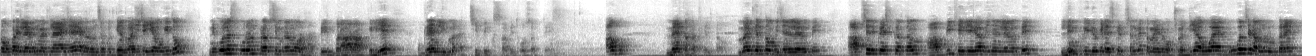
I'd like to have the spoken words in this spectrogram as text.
प्रॉपर इलेवन में खिलाया जाए, अगर उनसे कुछ गेंदबाजी चाहिए होगी तो। निकोलस पूरन प्रभ सिमरन और हरप्रीत बरार आपके लिए ग्रैंड लीग में अच्छी पिक साबित हो सकते हैं। अब मैं कहा खेलता हूँ? मैं खेलता हूँ विजन इलेवन पे। आपसे रिक्वेस्ट करता हूँ, आप भी खेलिएगा विजन इलेवन पे। लिंक वीडियो के डिस्क्रिप्शन में कमेंट बॉक्स में दिया हुआ है। गूगल से डाउनलोड करें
